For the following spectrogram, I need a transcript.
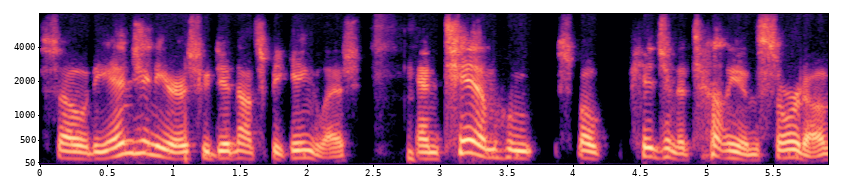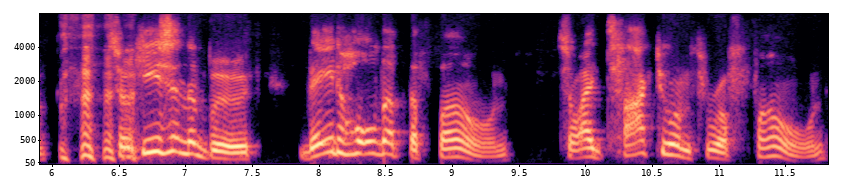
So the engineers who did not speak English, and Tim who spoke pidgin Italian, sort of. So he's in the booth. They'd hold up the phone. So I'd talk to him through a phone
